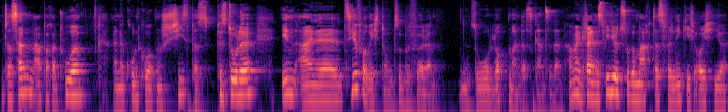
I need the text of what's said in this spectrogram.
interessanten Apparatur, einer Kronkorken-Schießpistole, in eine Zielvorrichtung zu befördern. So lockt man das Ganze dann. Haben wir ein kleines Video zu gemacht, das verlinke ich euch hier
